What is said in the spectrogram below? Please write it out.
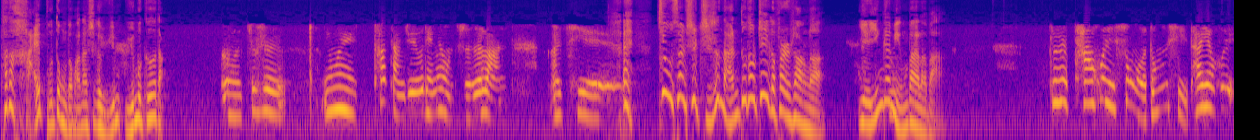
他的还不动的话，那是个榆榆木疙瘩。呃，就是因为他感觉有点那种直男，而且哎，就算是直男，都到这个份儿上了，也应该明白了吧？就是他会送我东西，他也会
